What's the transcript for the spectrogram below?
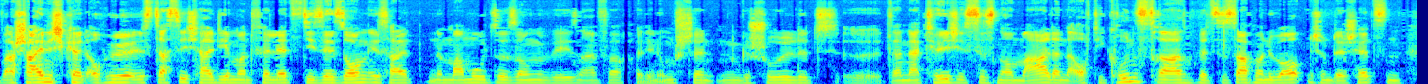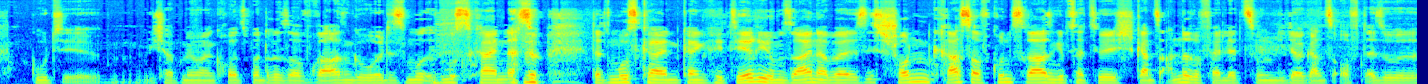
Wahrscheinlichkeit auch höher ist, dass sich halt jemand verletzt. Die Saison ist halt eine Mammutsaison gewesen, einfach bei den Umständen geschuldet. Äh, dann natürlich ist es normal, dann auch die Kunstrasenplätze, das darf man überhaupt nicht unterschätzen. Gut, äh, ich habe mir meinen Kreuzbandriss auf Rasen geholt. Das muss, muss kein, also das muss kein, kein Kriterium sein, aber es ist schon krass. Auf Kunstrasen gibt es natürlich ganz andere Verletzungen, die da ganz oft, also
